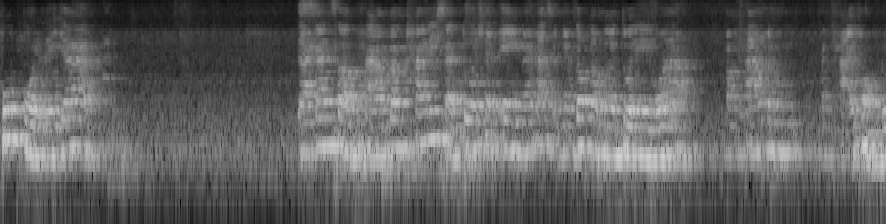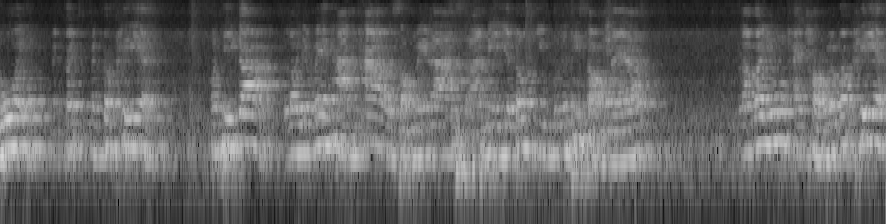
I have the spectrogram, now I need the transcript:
ผู้ป่วยและญาติจากการสอบถามบางครั้งที่ฉันตัวฉันเองนะคะฉันยังต้องประเมินตัวเองว่า บางครั้งมันมันขายของด้วย มันก็มันก็เครียดบางทีก็เรายังไม่ได้ทานข้าวสองเวลาสามีจะต้องกินมื้อที่สองแล้วเราก็ยุ่งขายของแล้วก็เครียด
